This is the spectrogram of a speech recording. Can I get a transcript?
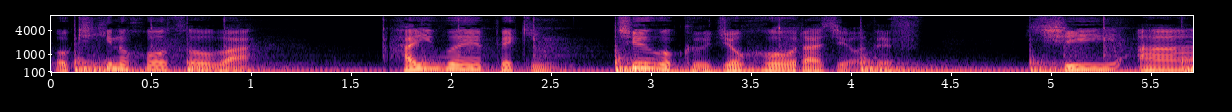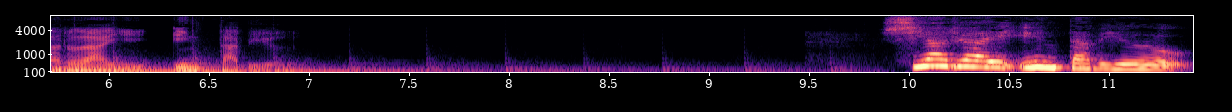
お聞きの放送は、ハイウェイ北京中国情報ラジオです。CRI インタビュー。CRI インタビュー、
